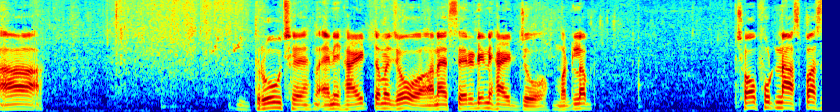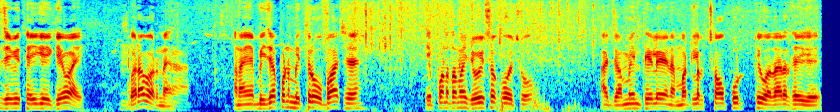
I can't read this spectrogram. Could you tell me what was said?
આ ધ્રુવ છે. એની હાઈટ તમે જુઓ અને શેરડીની હાઈટ જુઓ. મતલબ છ ફૂટના આસપાસ જેવી થઈ ગઈ કહેવાય. બરાબર ને? અને અહીંયા બીજા પણ મિત્રો ઊભા છે. એ પણ તમે જોઈ શકો છો. આ જમીનથી લઈને મતલબ છ ફૂટથી વધારે થઈ ગઈ.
